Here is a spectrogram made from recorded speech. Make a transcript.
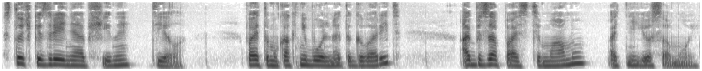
с точки зрения общины дело. Поэтому, как не больно это говорить, обезопасьте маму от нее самой.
